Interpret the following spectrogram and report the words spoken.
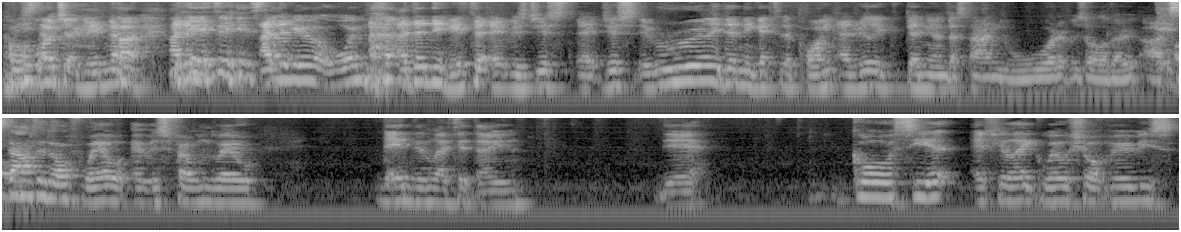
I won't watch it again. No, I didn't. I didn't- give it one. I didn't hate it. It was just, it just, it really didn't get to the point. I really didn't understand what it was all about. At all. It started off well. It was filmed well. The ending let it down. Yeah. Go see it if you like well shot movies.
